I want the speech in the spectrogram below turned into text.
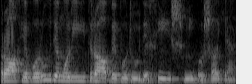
راه ورود مرید را به وجود خیش میگشاید.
